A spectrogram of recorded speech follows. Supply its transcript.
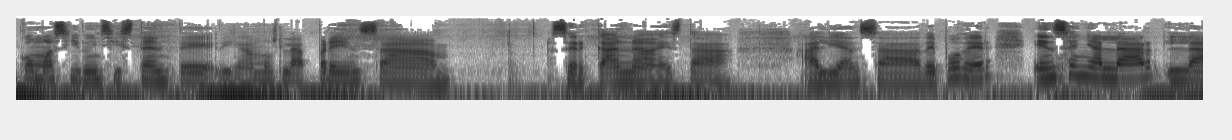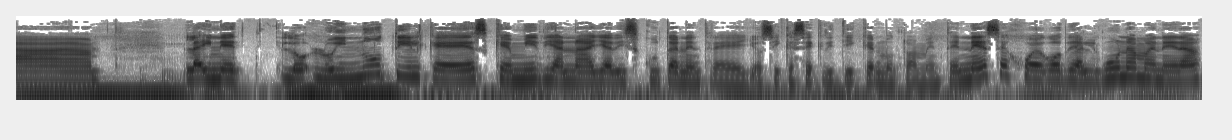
cómo ha sido insistente, digamos, la prensa cercana a esta alianza de poder, en señalar la, la lo, inútil que es que Mid y Anaya discutan entre ellos y que se critiquen mutuamente. En ese juego, de alguna manera,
